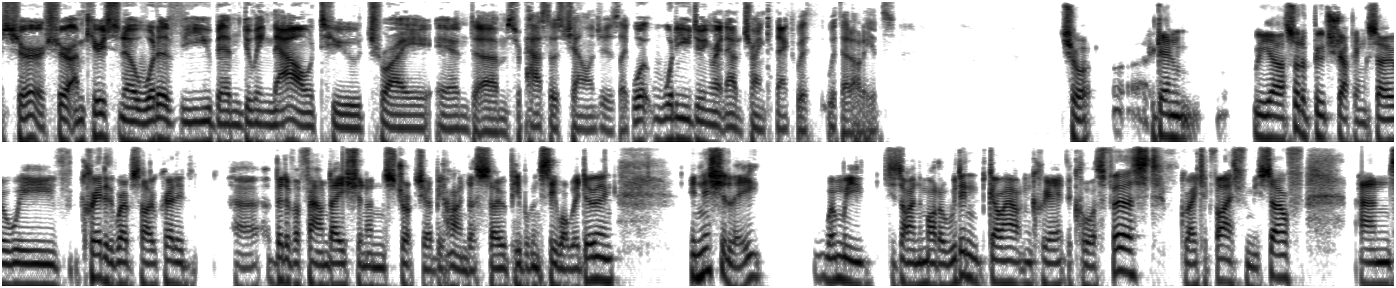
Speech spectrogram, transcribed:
Sure, sure. I'm curious to know what have you been doing now to try and um, surpass those challenges? Like, what what are you doing right now to try and connect with with that audience? Sure. Again, we are sort of bootstrapping. So we've created the website, created uh, a bit of a foundation and structure behind us so people can see what we're doing. Initially, when we designed the model, we didn't go out and create the course first. Great advice from yourself. And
